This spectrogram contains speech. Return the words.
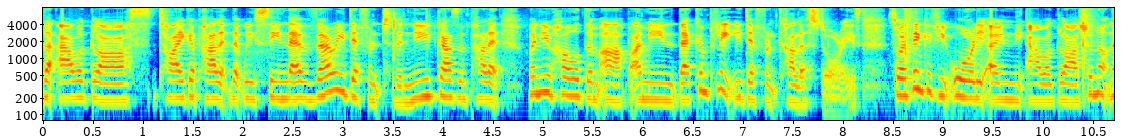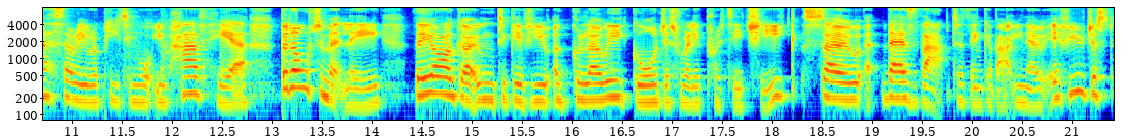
the Hourglass Tiger palette that we've seen. They're very different to the Nudegasm palette. When you hold them up, I mean, they're completely different colour stories. So I think if you already own the Hourglass, you're not necessarily repeating what you have here, but ultimately they are going to give you a glowy, gorgeous, really pretty cheek. So uh, there's that to think about. You know, if you just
